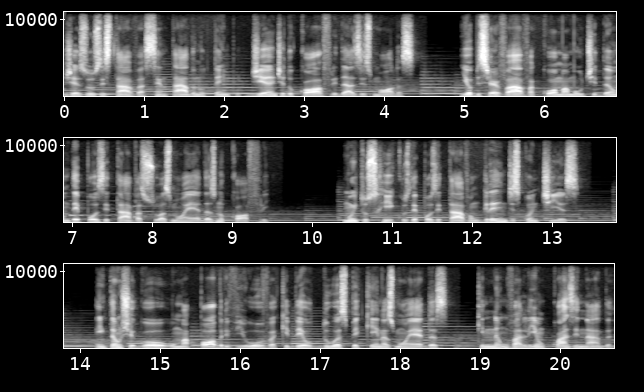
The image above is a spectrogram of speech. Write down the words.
Jesus estava sentado no templo, diante do cofre das esmolas, e observava como a multidão depositava suas moedas no cofre. Muitos ricos depositavam grandes quantias. Então chegou uma pobre viúva que deu duas pequenas moedas que não valiam quase nada.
